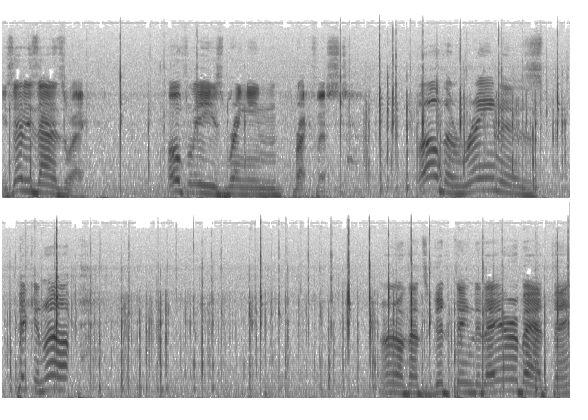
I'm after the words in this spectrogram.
He said he's on his way. Hopefully he's bringing breakfast. Well, the rain is picking up. I don't know if that's a good thing today or a bad thing.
